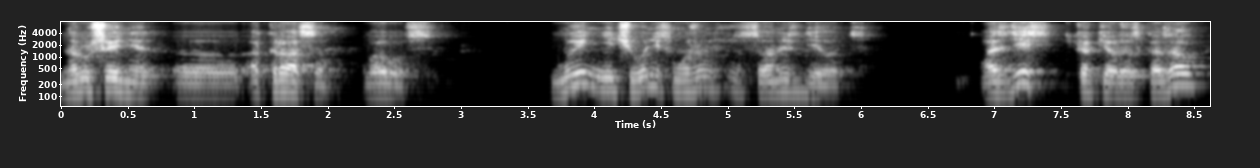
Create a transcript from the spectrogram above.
нарушения э, окраса волос, мы ничего не сможем с вами сделать. А здесь, как я уже сказал,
